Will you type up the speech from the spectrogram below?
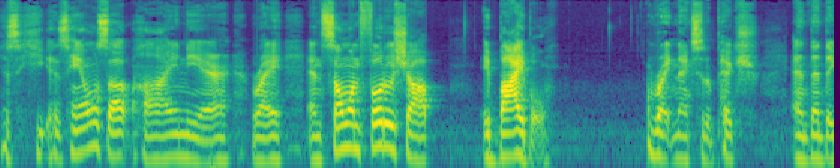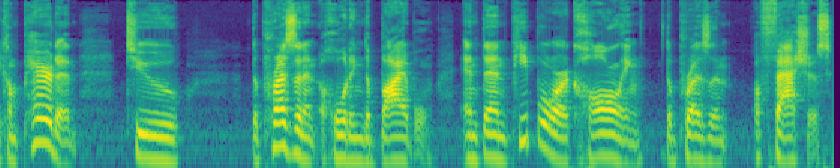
his his hand was up high in the air, right? And someone photoshopped a Bible right next to the picture, and then they compared it to the president holding the Bible, and then people are calling the president a fascist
